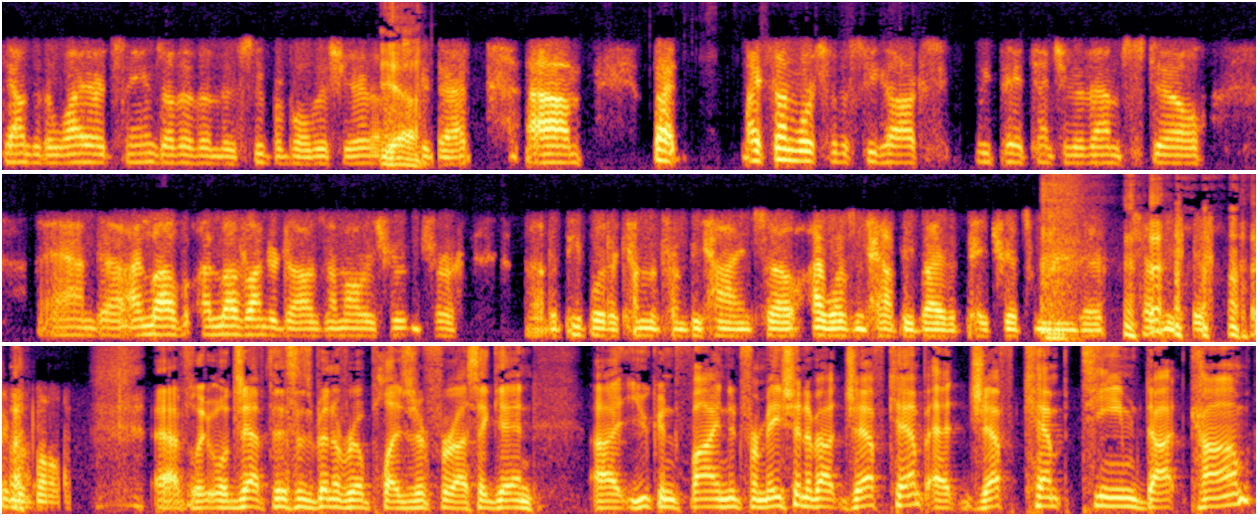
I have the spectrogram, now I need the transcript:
down to the wire. It seems, other than the Super Bowl this year. Yeah. too bad. Um, but my son works for the Seahawks. We pay attention to them still, and uh, I love I love underdogs. I'm always rooting for uh, the people that are coming from behind. So I wasn't happy by the Patriots winning their 75th Super Bowl. Absolutely. Well, Jeff, this has been a real pleasure for us. Again, uh, you can find information about Jeff Kemp at jeffkempteam.com.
